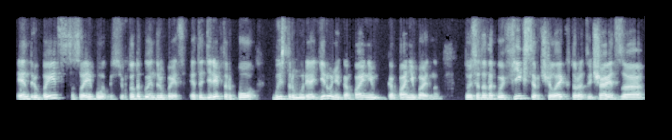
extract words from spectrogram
Эндрю Бейтс со своей подписью. Кто такой Эндрю Бейтс? Это директор по быстрому реагированию компании, компании Байдена. То есть это такой фиксер, человек, который отвечает за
